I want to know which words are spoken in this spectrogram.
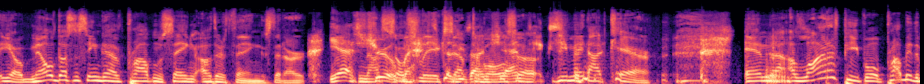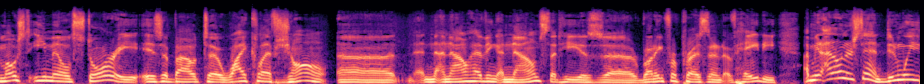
you know, Mel doesn't seem to have problems saying other things that are Yeah, it's not true, socially it's 'cause he's on acceptable. So he may not care. And uh, a lot of people, probably the most emailed story is about uh, Wyclef Jean uh, n- now having announced that he is uh, running for president of Haiti. I mean, I don't understand. Didn't we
